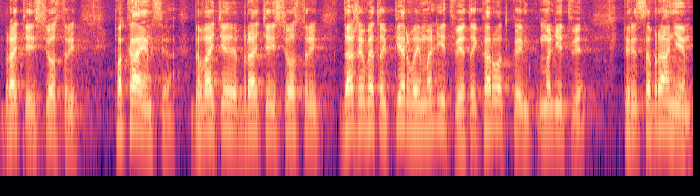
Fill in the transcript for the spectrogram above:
братья и сестры, покаемся. Давайте, братья и сестры, даже в этой первой молитве, этой короткой молитве перед собранием,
